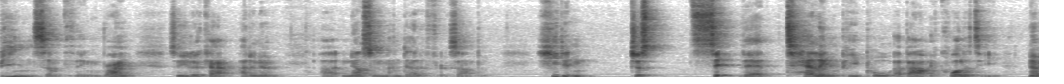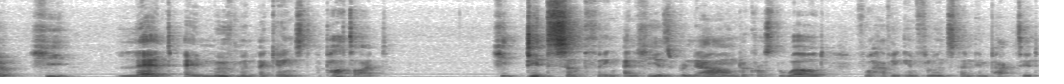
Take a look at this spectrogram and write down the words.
been something, right? So you look at, I don't know, uh, Nelson Mandela, for example. He didn't just sit there telling people about equality. No, he led a movement against apartheid. He did something and he is renowned across the world for having influenced and impacted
